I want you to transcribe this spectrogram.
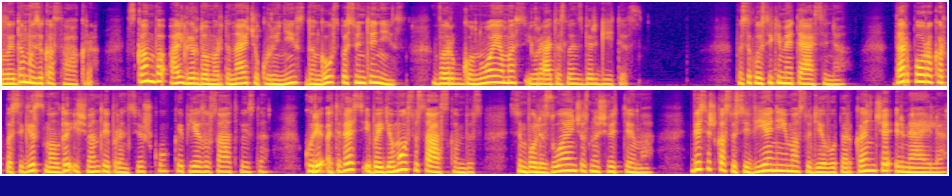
Čia laida muzika sakra. Skamba Algirdo Martinaičio kūrinys Dangaus pasiuntinys, vargonuojamas Juratės Landsbergytės. Pasiklausykime tesinę. Dar porą kartų pasigirs malda į šventai pranciškų, kaip Jėzus atvaizdą, kuri atves į baigiamosius sąskambius, simbolizuojančius nušvitimą, visišką susivienijimą su Dievu per kančią ir meilę.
